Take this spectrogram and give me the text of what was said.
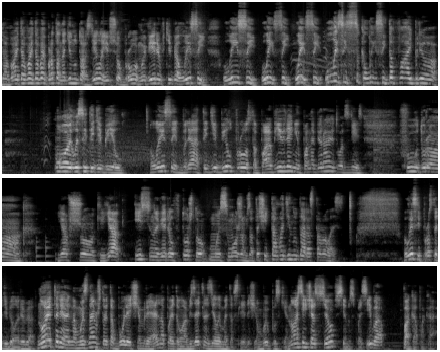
Давай, давай, давай, братан, один удар сделай и все, бро, мы верим в тебя, лысый, лысый, лысый, лысый, лысый, сука, лысый, давай, бля. Ой, лысый, ты дебил. Лысый, бля, ты дебил просто, по объявлению понабирают вот здесь. Фу, дурак, я в шоке, я истинно верил в то, что мы сможем затащить, там один удар оставалось. Лысый просто дебил, ребят. Но это реально. Мы знаем, что это более чем реально, поэтому обязательно сделаем это в следующем выпуске. Ну а сейчас все. Всем спасибо. Пока-пока.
